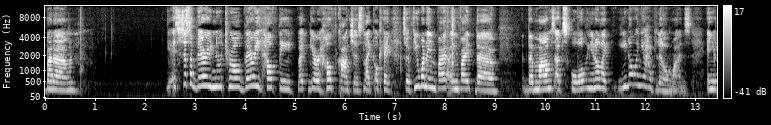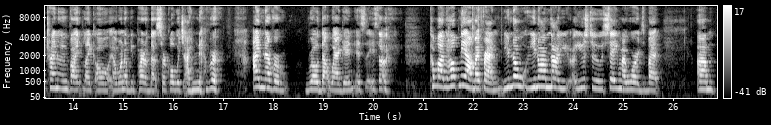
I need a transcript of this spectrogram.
But um, it's just a very neutral very healthy like you're health conscious like okay so if you want to invite invite the the moms at school you know like you know when you have little ones and you're trying to invite like oh i want to be part of that circle which i never i never rode that wagon. It's it's a come on help me out my friend. You know you know i'm not used to saying my words but um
